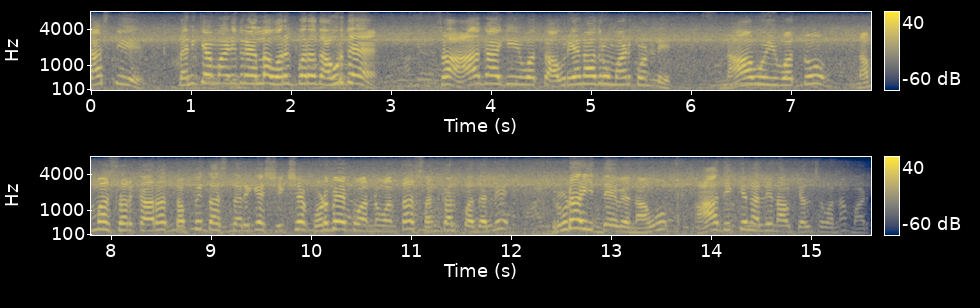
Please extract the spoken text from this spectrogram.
ಜಾಸ್ತಿ. ತನಿಖೆ ಮಾಡಿದ್ರೆ ಎಲ್ಲ ಹೊರಗೆ ಬರೋದು ಅವ್ರದ್ದೇ ಸೊ ಹಾಗಾಗಿ ಇವತ್ತು ಅವ್ರೇನಾದರೂ ಮಾಡ್ಕೊಳ್ಳಿ ನಾವು ಇವತ್ತು ನಮ್ಮ ಸರ್ಕಾರ ತಪ್ಪಿತಸ್ಥರಿಗೆ ಶಿಕ್ಷೆ ಕೊಡಬೇಕು ಅನ್ನುವಂಥ ಸಂಕಲ್ಪದಲ್ಲಿ ದೃಢ ಇದ್ದೇವೆ ನಾವು. ಆ ದಿಕ್ಕಿನಲ್ಲಿ ನಾವು ಕೆಲಸವನ್ನು ಮಾಡ್ತೇವೆ.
